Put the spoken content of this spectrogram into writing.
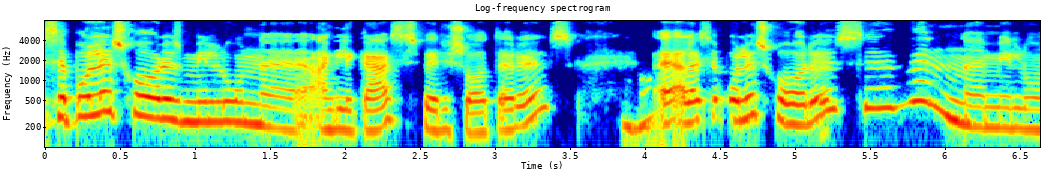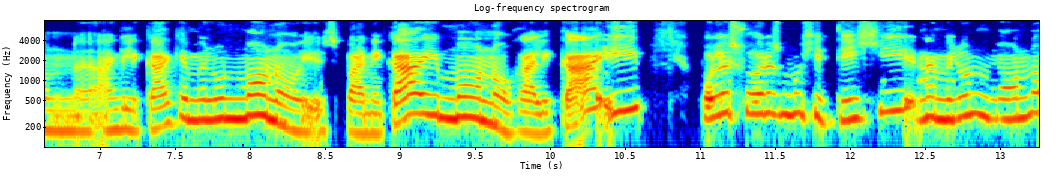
σε πολλές χώρες μιλούν ε, αγγλικά, στις περισσότερες, Μμμ. ε, αλλά σε πολλές χώρες ε, δεν ε, μιλούν ε, αγγλικά και μιλούν μόνο ισπανικά ή μόνο γαλλικά ή πολλές φορές μου έχει τύχει να μιλούν μόνο,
